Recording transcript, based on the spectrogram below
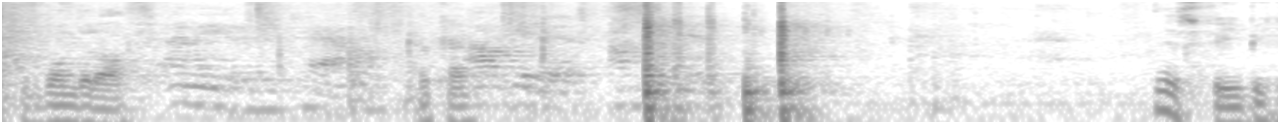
She's wandered off. I need a new towel. Okay. I'll get it. I'll get it. There's Phoebe.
